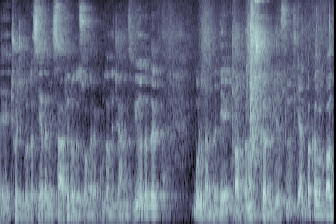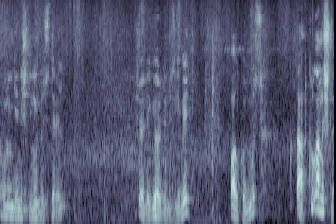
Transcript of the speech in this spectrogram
e, çocuk odası ya da misafir odası olarak kullanacağınız bir odadır. Buradan da direkt balkona çıkabiliyorsunuz. Gel bakalım balkonun genişliğini gösterelim. Şöyle gördüğünüz gibi balkonumuz rahat kullanışlı.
